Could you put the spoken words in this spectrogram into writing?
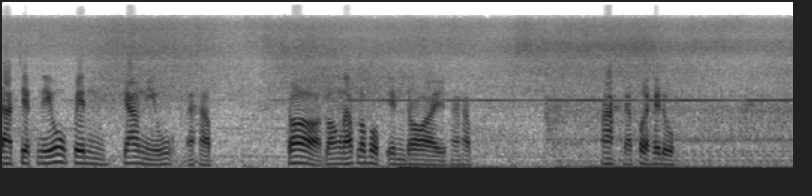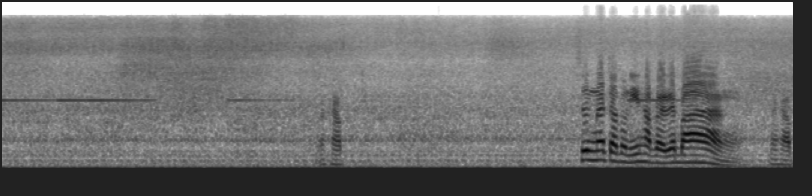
จาก 7 นิ้วเป็น 9 นิ้วนะครับ ก็รองรับระบบ Android นะครับ อะเดี๋ยวเปิดให้ดูนะครับ ซึ่งหน้าจอตรงนี้ทำอะไรได้บ้างนะครับ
